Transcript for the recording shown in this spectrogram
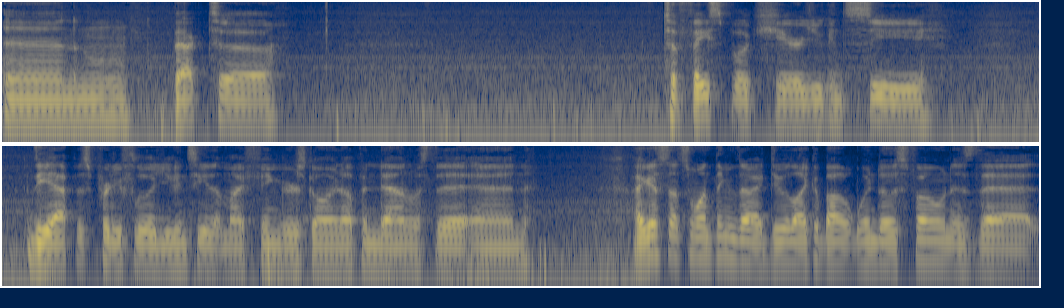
And back to to Facebook here, you can see the app is pretty fluid. You can see that my fingers going up and down with it, and I guess that's one thing that I do like about Windows Phone is that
